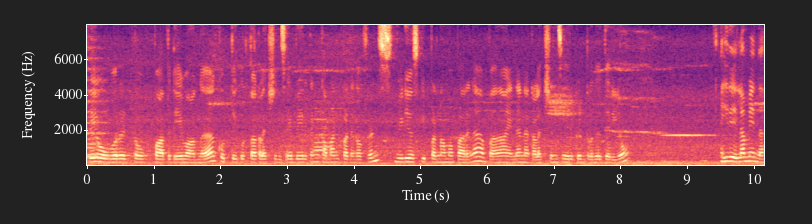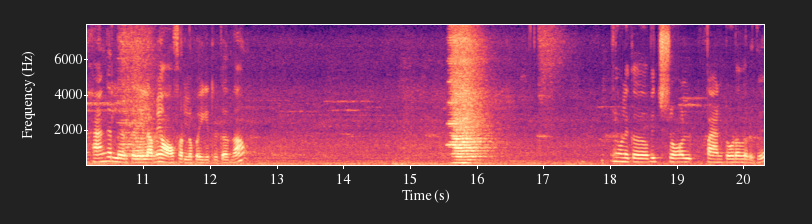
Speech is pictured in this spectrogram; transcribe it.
அப்படியே ஒவ்வொரு டோப் பார்த்துட்டே வாங்க. குர்த்தி குர்த்தா கலெக்ஷன்ஸ் எப்படி இருக்குன்னு கமெண்ட் பண்ணுங்கள் ஃப்ரெண்ட்ஸ் வீடியோ ஸ்கிப் பண்ணாமல் பாருங்கள் அப்போ தான் என்னென்ன கலெக்ஷன்ஸ் இருக்குன்றது தெரியும். இது எல்லாமே இந்த ஹேங்கரில் இருக்கிறது எல்லாமே ஆஃபரில் போய்கிட்டு இருக்கிறது தான். உங்களுக்கு வித் ஷால் பேண்ட்டோட வருது.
